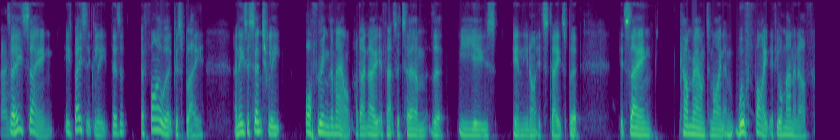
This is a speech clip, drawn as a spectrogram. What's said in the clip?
yeah So he's saying he's basically there's a, a firework display, and he's essentially offering them out. I don't know if that's a term that you use in the United States, but it's saying, "Come round to mine, and we'll fight if you're man enough."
